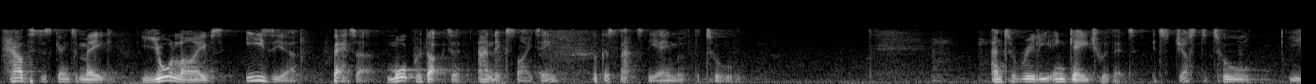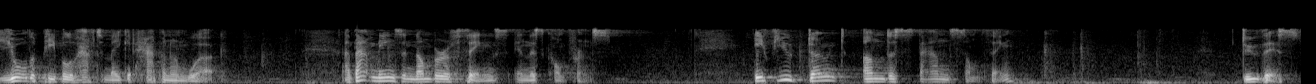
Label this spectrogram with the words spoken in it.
how this is going to make your lives easier, better, more productive and exciting, because that's the aim of the tool. And to really engage with it. It's just a tool. You're the people who have to make it happen and work. And that means a number of things in this conference. If you don't understand something, do this.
